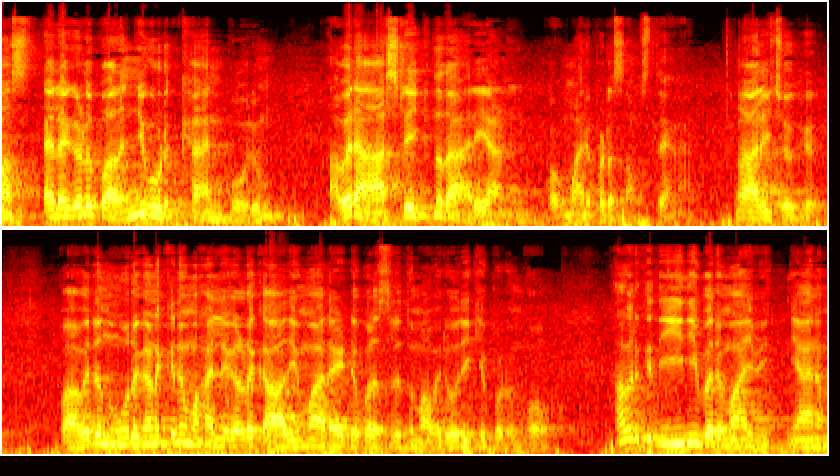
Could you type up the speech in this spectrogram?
മസലകൾ പറഞ്ഞു കൊടുക്കാൻ പോലും അവരാശ്രയിക്കുന്നത് ആരെയാണ്? ബഹുമാനപ്പെട്ട സംസ്ഥയാണ്. നിങ്ങൾ ആലോചിച്ച് നോക്ക്. അപ്പോൾ അവർ നൂറുകണക്കിന് മഹല്ലുകളുടെ കാതിമാരായിട്ട് പല സ്ഥലത്തും അവരോധിക്കപ്പെടുമ്പോൾ അവർക്ക് ദീനീപരമായ വിജ്ഞാനം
